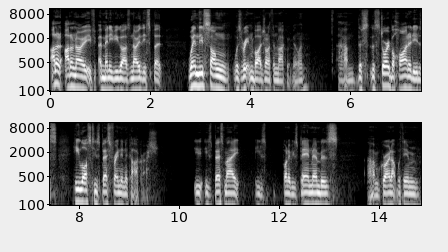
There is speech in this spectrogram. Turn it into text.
I don't, I don't know if many of you guys know this, but when this song was written by Jonathan Mark McMillan, um, the, the, story behind it is he lost his best friend in a car crash. His best mate, he's one of his band members, um, grown up with him,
